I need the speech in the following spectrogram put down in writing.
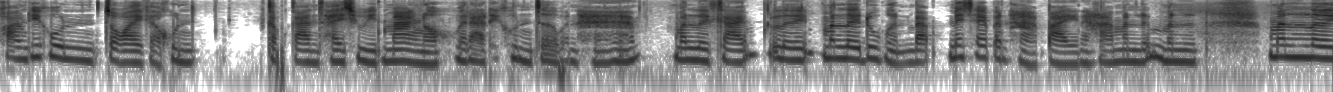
ความที่คุณจอยกับคุณกับการใช้ชีวิตมากเนาะเวลาที่คุณเจอปัญหา มันเลยกลายเลยมันเลยดูเหมือนแบบไม่ใช่ปัญหาไปนะคะ มันมันมันเลย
